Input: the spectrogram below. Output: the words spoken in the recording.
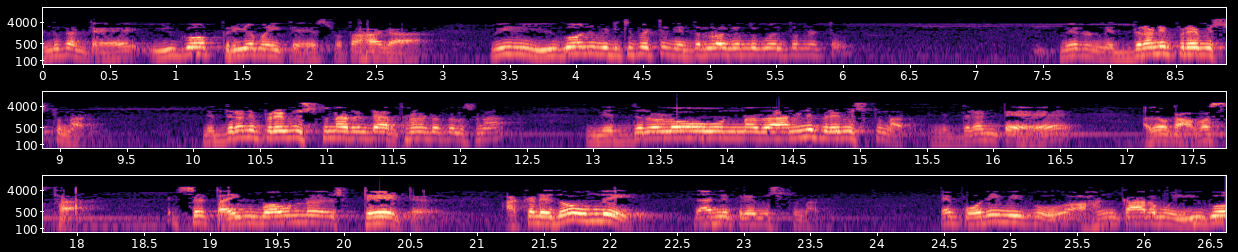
ఎందుకంటే ఈగో ప్రియమైతే స్వతహాగా మీరు ఈగోని విడిచిపెట్టి నిద్రలోకి ఎందుకు వెళ్తున్నట్టు? మీరు నిద్రని ప్రేమిస్తున్నారు. నిద్రని ప్రేమిస్తున్నారంటే అర్థం ఏంటో తెలిసిన? నిద్రలో ఉన్నదానిని ప్రేమిస్తున్నారు. నిద్ర అంటే అదొక అవస్థ. It's a time bound state అక్కడ ఏదో ఉంది. దాన్ని ప్రేమిస్తున్నారు. ఏ పోనీ మీకు అహంకారము ఈగో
